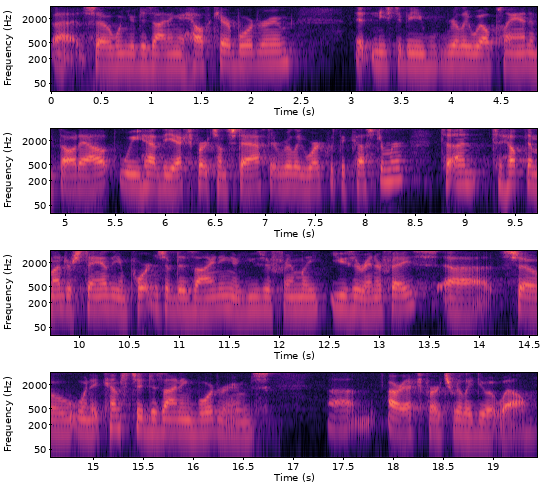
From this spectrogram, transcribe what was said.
uh, so when you're designing a healthcare boardroom, it needs to be really well planned and thought out. We have the experts on staff that really work with the customer to, un- to help them understand the importance of designing a user friendly user interface. Uh, so when it comes to designing boardrooms, um, our experts really do it well.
